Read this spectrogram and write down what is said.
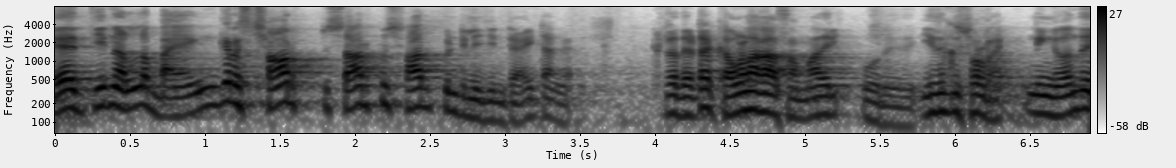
ஏற்றி நல்ல பயங்கர ஷார்ப் ஷார்ப்பு ஷார்ப் இன்டெலிஜென்ட் ஆகிட்டாங்க கிட்டத்தட்ட கமலஹாசன் மாதிரி ஒரு இதுக்கு சொல்கிறேன் நீங்கள் வந்து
